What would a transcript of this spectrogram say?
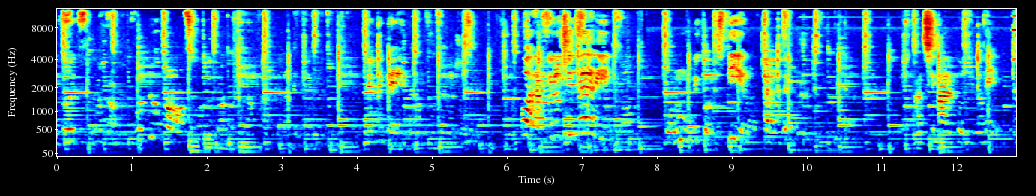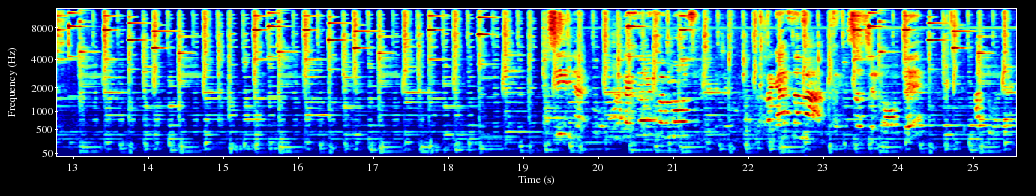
il futuro profumo, il profumo purtroppo dovrà per riprendere. Ora, velocizzare il ritmo con un unico respiro, cioè non devo massimare continuamente. Sindaco, giocatore famoso, ragazza madre, sacerdote, attore.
